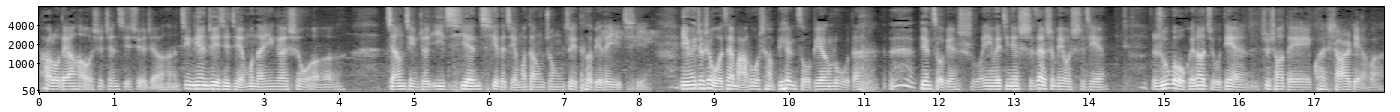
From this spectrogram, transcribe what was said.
哈喽，大家好，我是蒸汽学长哈。今天这期节目呢，应该是我将近这一千期的节目当中最特别的一期，因为这是我在马路上边走边录的，边走边说。因为今天实在是没有时间，如果我回到酒店，至少得快十二点了。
